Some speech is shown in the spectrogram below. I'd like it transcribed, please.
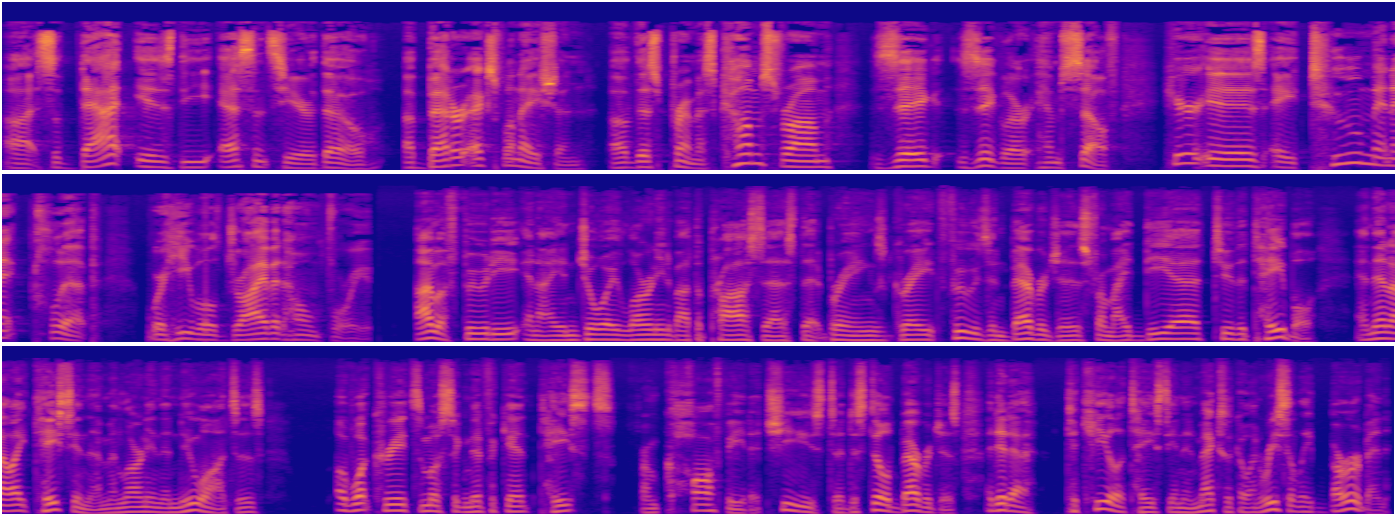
Uh, so that is the essence here, though. A better explanation of this premise comes from Zig Ziglar himself. Here is a two minute clip where he will drive it home for you. I'm a foodie and I enjoy learning about the process that brings great foods and beverages from idea to the table. And then I like tasting them and learning the nuances of what creates the most significant tastes from coffee to cheese to distilled beverages. I did a tequila tasting in Mexico and recently bourbon.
